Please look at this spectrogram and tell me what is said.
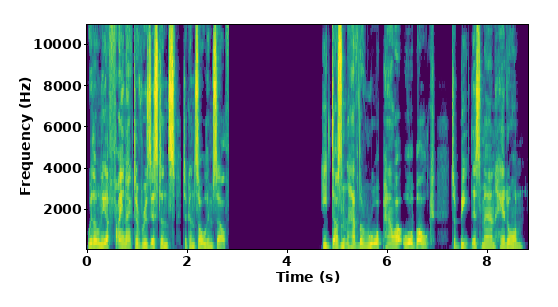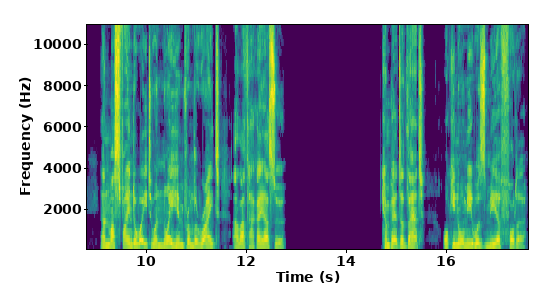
with only a fine act of resistance to console himself. He doesn't have the raw power or bulk to beat this man head on, and must find a way to annoy him from the right, a la Takayasu. Compared to that, Okinoumi was mere fodder.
